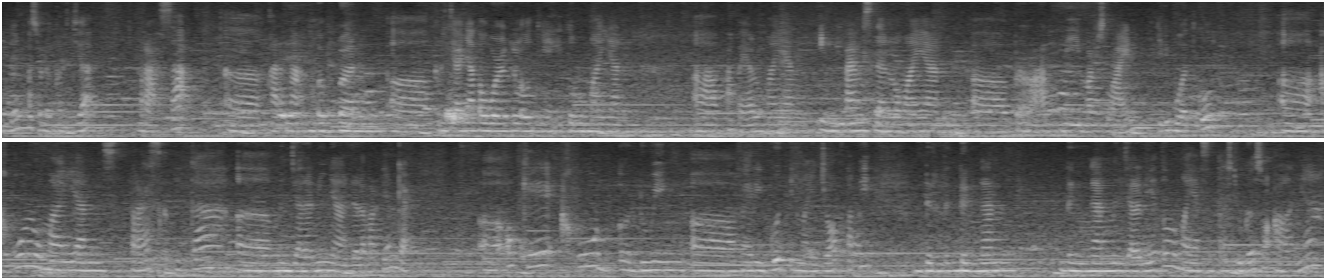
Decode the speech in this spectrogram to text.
And then pas udah kerja merasa eh, karena beban eh, kerjanya atau workloadnya itu lumayan uh, apa ya lumayan intens dan lumayan uh, berat di March Line. Jadi buatku uh, aku lumayan stres ketika uh, menjalaninya. Dalam artian kayak uh, oke aku uh, doing uh, very good in my job tapi de- dengan dengan menjalaninya tuh lumayan stres juga. Soalnya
